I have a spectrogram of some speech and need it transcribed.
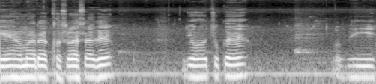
ये हमारा खोसड़ा साग है, जो हो चुका है। अभी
